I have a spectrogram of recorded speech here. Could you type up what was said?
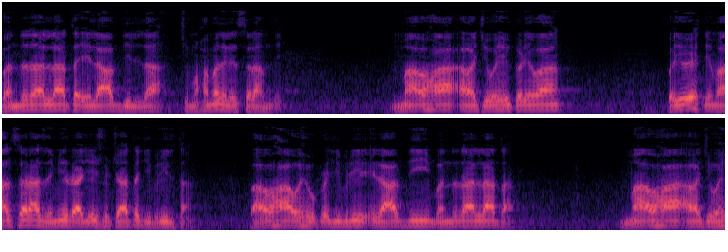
بنده د الله ته الی عبد الله چې محمد علی السلام دی ما وها هغه چې وې کړي وا په یو احتمال سره زمير راجې شو چاته جبريل تا فاوها او حکر جبريل الى عبدي بند د الله تا ما وها اج وه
